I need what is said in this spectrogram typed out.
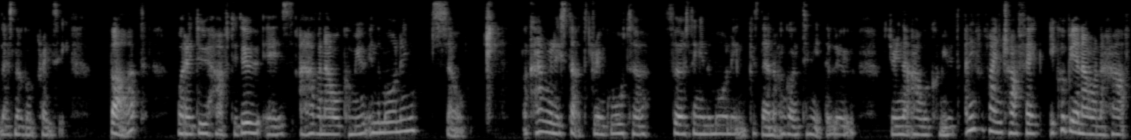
Let's not go crazy. But what I do have to do is I have an hour commute in the morning, so I can't really start to drink water first thing in the morning because then I'm going to need the loo during that hour commute. And if I find traffic, it could be an hour and a half,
